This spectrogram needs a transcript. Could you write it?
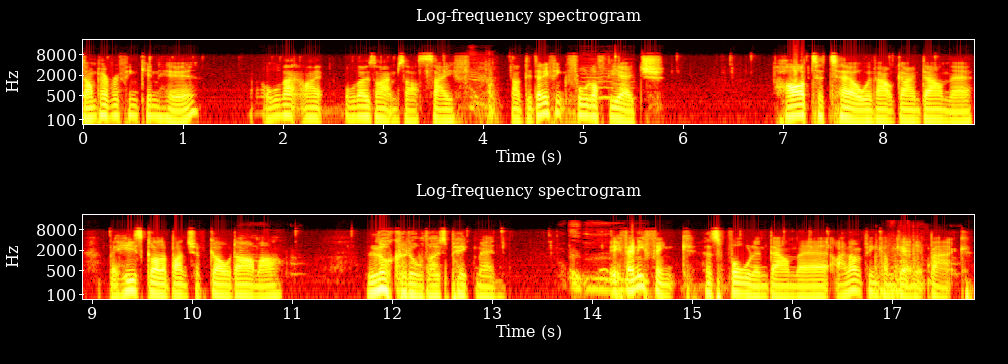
dump everything in here. All that, I, all those items are safe. Now, did anything fall off the edge? Hard to tell without going down there, but he's got a bunch of gold armor. Look at all those pigmen. If anything has fallen down there, I don't think I'm getting it back.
